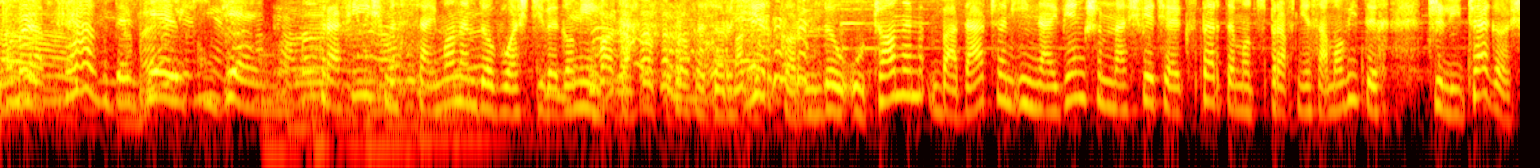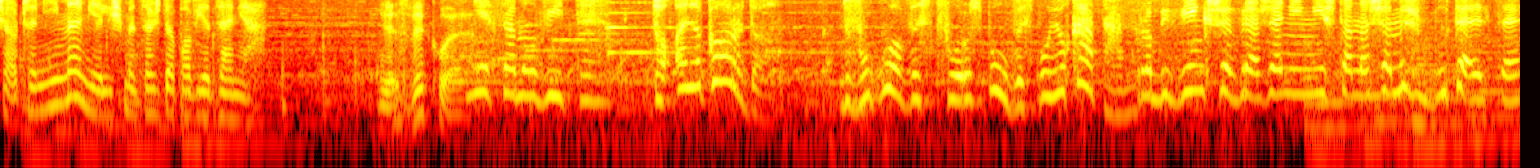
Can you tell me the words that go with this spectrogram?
To naprawdę wielki dzień. Trafiliśmy z Simonem do właściwego miejsca. Profesor Zirkorn był uczonym, badaczem i największym na świecie ekspertem od spraw niesamowitych, czyli czegoś, o czym i my mieliśmy coś do powiedzenia. Niezwykłe. Niesamowite. To El Gordo, dwugłowy stwór z półwyspu Yucatan. Robi większe wrażenie niż ta nasza mysz w butelce.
